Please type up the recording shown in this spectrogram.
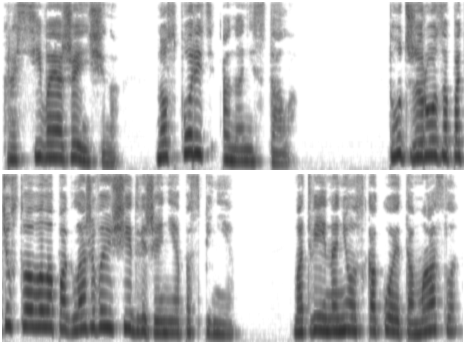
«красивая женщина», но спорить она не стала. Тут же Роза почувствовала поглаживающие движения по спине. Матвей нанес какое-то масло,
